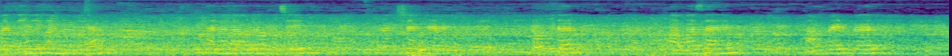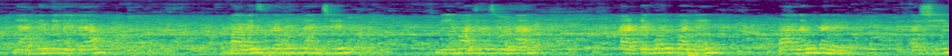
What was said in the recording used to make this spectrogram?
पतीने नेमलेल्या धनदौलतचे रक्षण करेल. डॉक्टर बाबासाहेब आंबेडकर यांनी दिलेल्या बावीस प्रतिज्ञांचे मी माझ्या जीवनात काटेकोरपणे पालन करेल अशी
